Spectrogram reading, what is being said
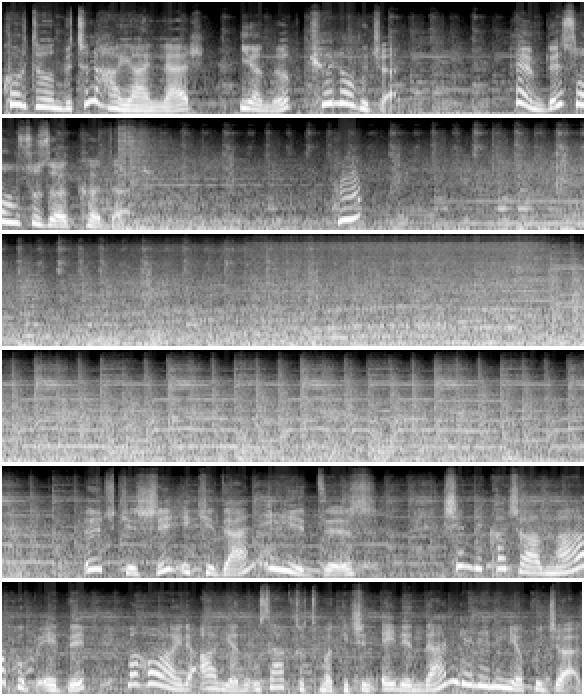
kurduğun bütün hayaller yanıp kül olacak. Hem de sonsuza kadar. Üç kişi ikiden iyidir. Şimdi Kaçal ne yapıp edip Mahua ile Arya'nı uzak tutmak için elinden geleni yapacak.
